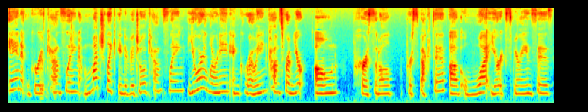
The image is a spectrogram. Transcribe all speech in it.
In group counseling, much like individual counseling, your learning and growing comes from your own personal perspective of what your experience is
